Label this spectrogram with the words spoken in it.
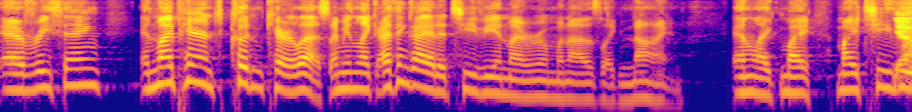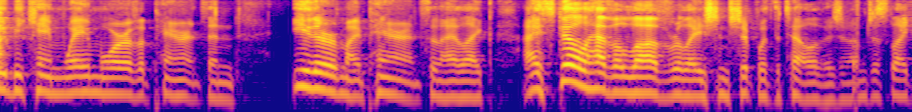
everything. And my parents couldn't care less. I mean, like I think I had a TV in my room when I was like nine, and like my my TV Yeah. became way more of a parent than either of my parents. And I like I still have a love relationship with the television. I'm just like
